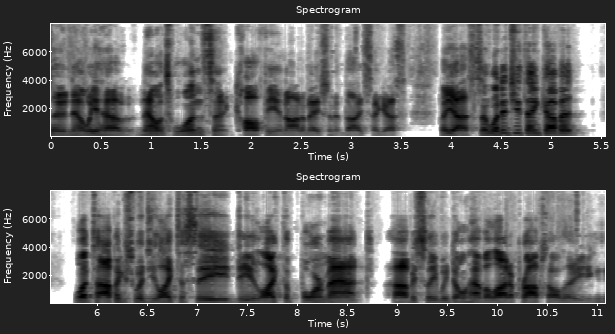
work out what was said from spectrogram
so now we have now it's one cent coffee and automation advice, I guess. But yeah. So what did you think of it? What topics would you like to see? Do you like the format? Obviously, we don't have a lot of props, although you can.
